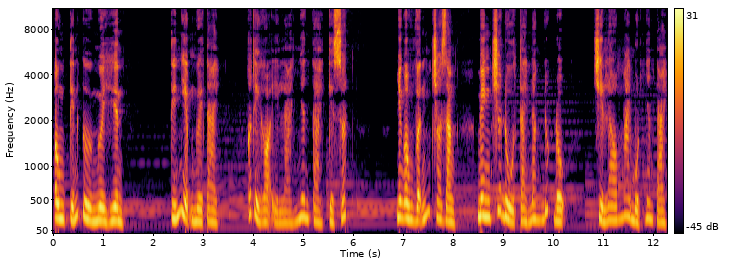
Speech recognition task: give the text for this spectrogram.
Ông tiến cử người hiền, tín nhiệm người tài, có thể gọi là nhân tài kiệt xuất. Nhưng ông vẫn cho rằng mình chưa đủ tài năng đức độ chỉ lo mai một nhân tài.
